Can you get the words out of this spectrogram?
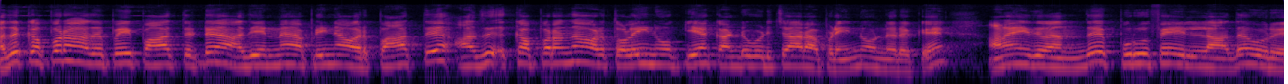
அதுக்கப்புறம் அதை போய் பார்த்துட்டு அது என்ன அப்படின்னு அவர் பார்த்து அதுக்கப்புறம் தான் அவர் தொலைநோக்கியை கண்டுபிடிச்சார் அப்படின்னு ஒன்று இருக்குது ஆனால் இது வந்து ப்ரூஃபே இல்லாத ஒரு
